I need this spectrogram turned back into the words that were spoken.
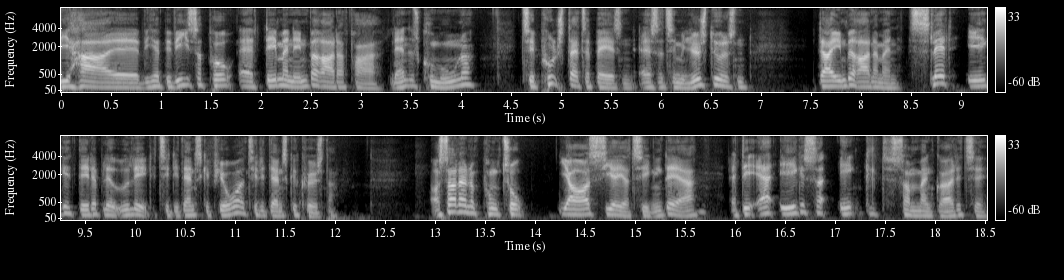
Vi har, øh, vi har beviser på, at det, man indberetter fra landets kommuner til Pulsdatabasen, altså til Miljøstyrelsen, der indberetter man slet ikke det, der bliver udledt til de danske fjorde og til de danske kyster. Og så er der punkt to, jeg også siger i artiklen, det er, at det er ikke så enkelt, som man gør det til.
